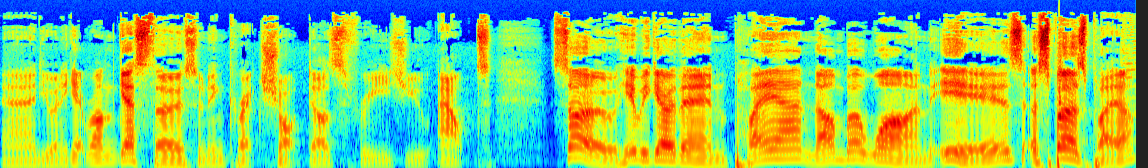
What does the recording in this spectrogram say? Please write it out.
And you only get one guess though, so an incorrect shot does freeze you out. So here we go then. Player number one is a Spurs player,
